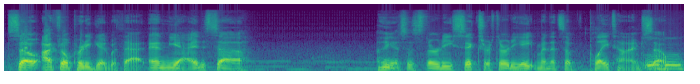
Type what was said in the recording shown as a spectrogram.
So I feel pretty good with that. And yeah, it's uh, I think it says 36 or 38 minutes of playtime. So.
